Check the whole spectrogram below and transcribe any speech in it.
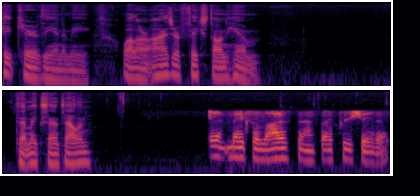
take care of the enemy while our eyes are fixed on him. Does that make sense, Alan? it makes a lot of sense. I appreciate it.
